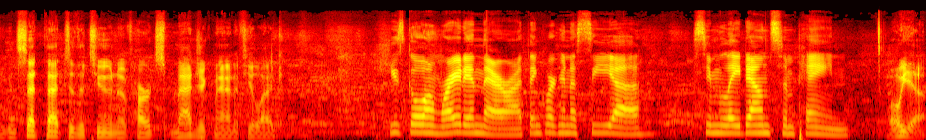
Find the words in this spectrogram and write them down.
You can set that to the tune of Heart's Magic Man if you like. He's going right in there. I think we're gonna see uh, see him lay down some pain. Oh, yeah.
